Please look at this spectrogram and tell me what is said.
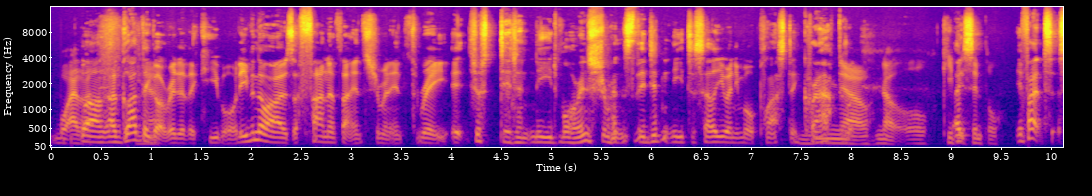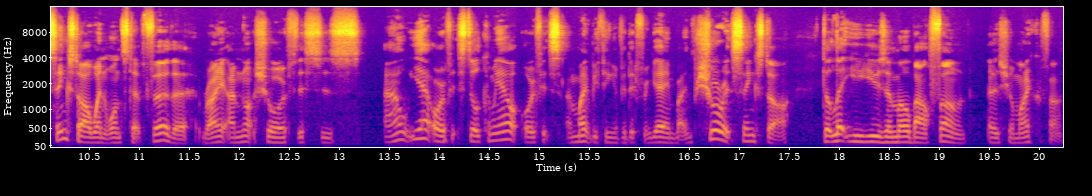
whatever. Well, I'm glad they Yeah. got rid of the keyboard. Even though I was a fan of that instrument in three, it just didn't need more instruments. They didn't need to sell you any more plastic crap. no, no, keep I- it simple. In fact, SingStar went one step further, right? I'm not sure if this is out yet or if it's still coming out or if it's I might be thinking of a different game, but I'm sure it's SingStar that let you use a mobile phone as your microphone.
